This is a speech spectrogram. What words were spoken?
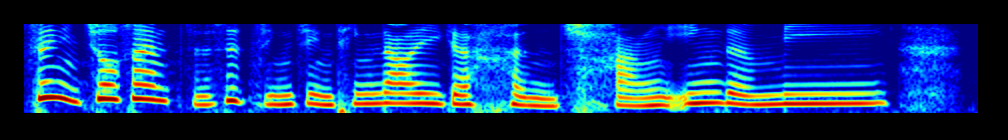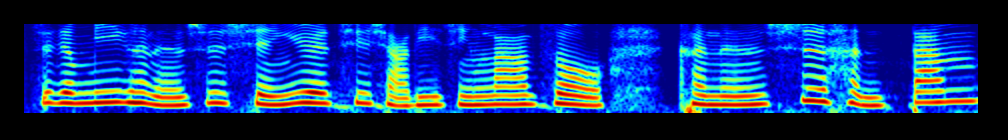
所以你就算只是仅仅听到一个很长音的咪，这个咪可能是弦乐器小提琴拉奏，可能是很单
